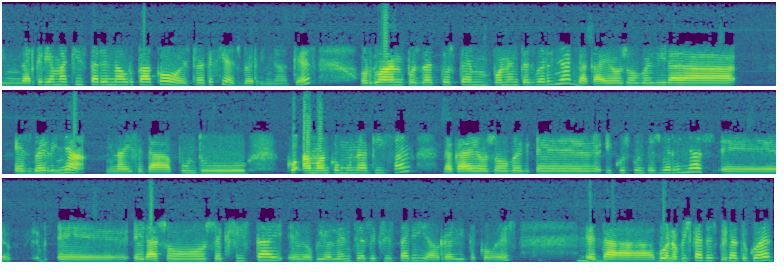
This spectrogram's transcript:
indarkeria matxistaren aurkako estrategia ezberdinak, ez? Orduan, pues, datozten ponente ezberdinak, dakae oso begira ezberdina, naiz eta puntu ko, aman komunak izan, dakae oso be, e, ikuspuntu ezberdinaz, e, e, eraso sexistai edo violentzia sexistari aurre egiteko, ez? Mm. Eta, bueno, pizkat esplikatuko ez,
